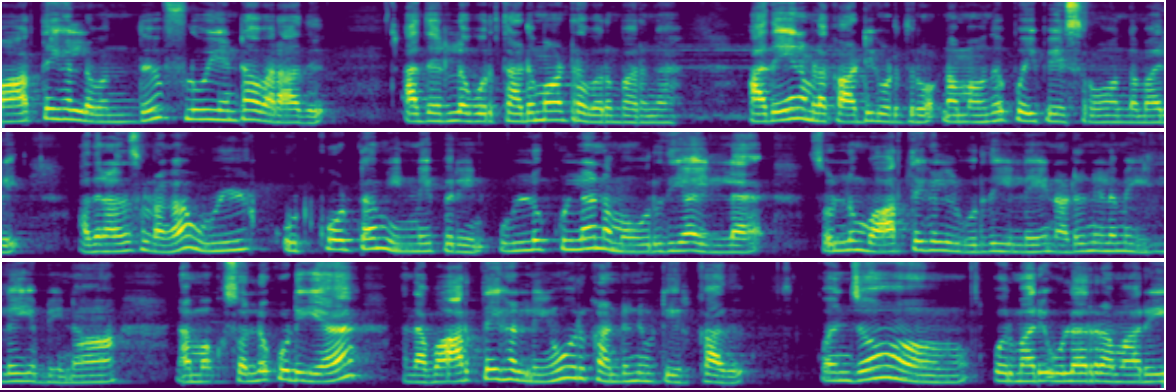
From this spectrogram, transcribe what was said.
வார்த்தைகளில் வந்து ஃப்ளூயண்ட்டாக வராது. அதில் ஒரு தடுமாற்றம் வரும் பாருங்கள் அதே நம்மளை காட்டி கொடுத்துரும். நம்ம வந்து போய் பேசுகிறோம் அந்த மாதிரி. அதனால தான் சொல்கிறாங்க உள் உட்கோட்டம் இன்மை பெறின். உள்ளுக்குள்ளே நம்ம உறுதியாக இல்லை. சொல்லும் வார்த்தைகளில் உறுதி இல்லை நடுநிலைமை இல்லை அப்படின்னா நம்ம சொல்லக்கூடிய அந்த வார்த்தைகள்லேயும் ஒரு கண்டினியூட்டி இருக்காது. கொஞ்சம் ஒரு மாதிரி உளர்ற மாதிரி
